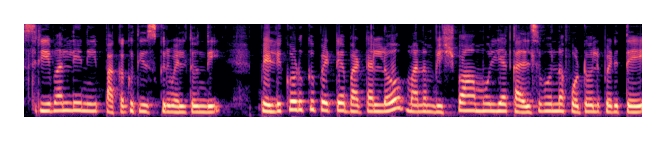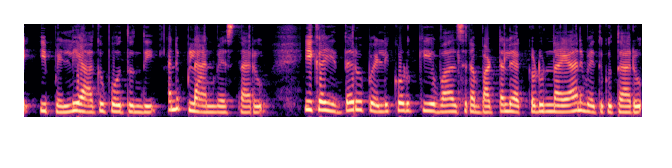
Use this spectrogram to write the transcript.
శ్రీవల్లిని పక్కకు తీసుకుని వెళ్తుంది. పెళ్ళి కొడుకు పెట్టే బట్టల్లో మనం విశ్వ అమూల్య కలిసి ఉన్న ఫోటోలు పెడితే ఈ పెళ్ళి ఆగిపోతుంది అని ప్లాన్ వేస్తారు. ఇక ఇద్దరు పెళ్ళి ఇవ్వాల్సిన బట్టలు ఎక్కడున్నాయా అని వెతుకుతారు.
